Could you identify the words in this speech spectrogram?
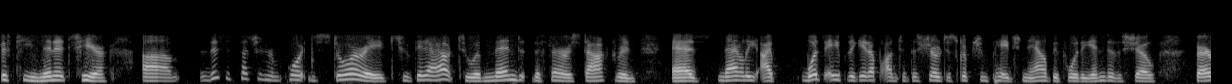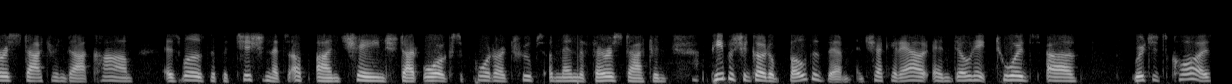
15 minutes here. Um, this is such an important story to get out to amend the Feres Doctrine. As Natalie, I was able to get up onto the show description page now before the end of the show, feresdoctrine.com, as well as the petition that's up on change.org. Support our troops, amend the Feres Doctrine. People should go to both of them and check it out and donate towards uh, Richard's cause,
